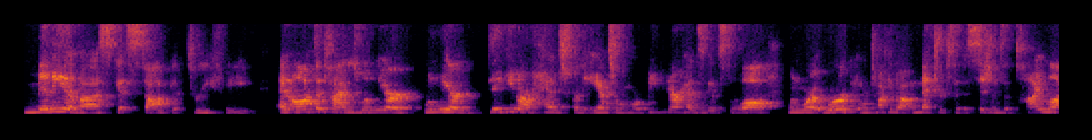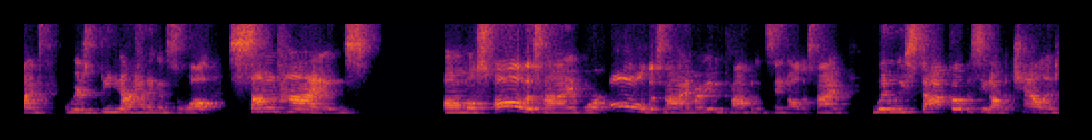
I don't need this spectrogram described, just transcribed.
many of us get stopped at three feet. And oftentimes when we are when we are digging our heads for the answer, when we're beating our heads against the wall, when we're at work and we're talking about metrics and decisions and timelines, we're just beating our head against the wall. Sometimes, almost all the time, or all the time, I'm even confident saying all the time, when we stop focusing on the challenge,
